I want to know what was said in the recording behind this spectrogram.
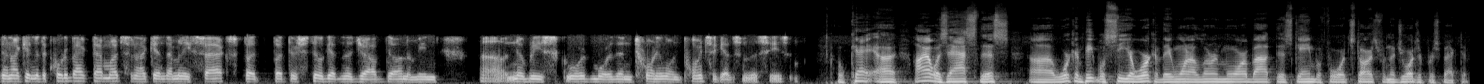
they're not getting to the quarterback that much. They're not getting that many sacks, but but they're still getting the job done. I mean, uh, nobody's scored more than 21 points against them this season. Okay, uh, I always ask this: uh, Where can people see your work if they want to learn more about this game before it starts from the Georgia perspective?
